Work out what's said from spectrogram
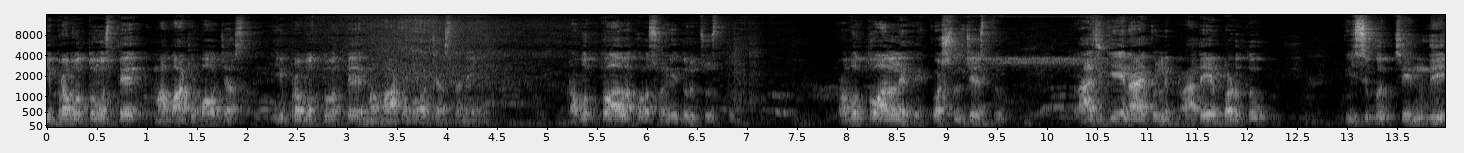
ఈ ప్రభుత్వం వస్తే మా బాటలు బాగు చేస్తుంది ఈ ప్రభుత్వం వస్తే మా బాటలు బాగు చేస్తుందని ప్రభుత్వాల కోసం ఎదురు చూస్తూ ప్రభుత్వాలని రిక్వెస్టులు చేస్తూ రాజకీయ నాయకుల్ని ప్రాధేయపడుతూ విసుగు చెంది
